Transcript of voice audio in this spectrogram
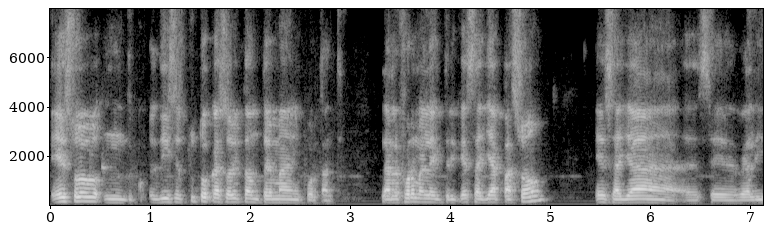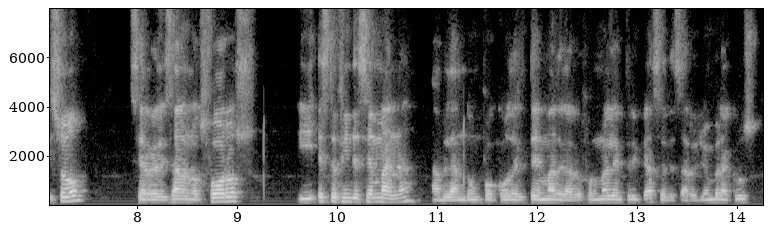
eso mm, dices, tú tocas ahorita un tema importante. La reforma eléctrica, esa ya pasó, esa ya eh, se realizó, se realizaron los foros y este fin de semana, hablando un poco del tema de la reforma eléctrica, se desarrolló en Veracruz,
